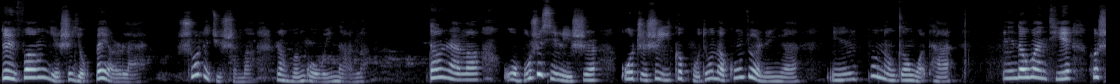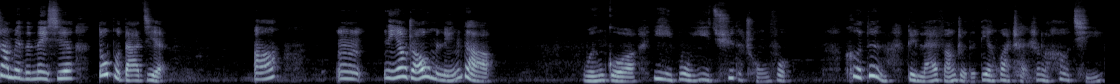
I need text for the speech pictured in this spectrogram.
对方也是有备而来，说了句什么，让文果为难了。当然了，我不是心理师，我只是一个普通的工作人员。您不能跟我谈，您的问题和上面的那些都不搭界。啊，嗯，你要找我们领导。文果亦步亦趋的重复。赫顿对来访者的电话产生了好奇。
